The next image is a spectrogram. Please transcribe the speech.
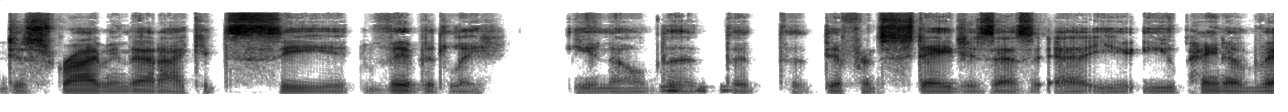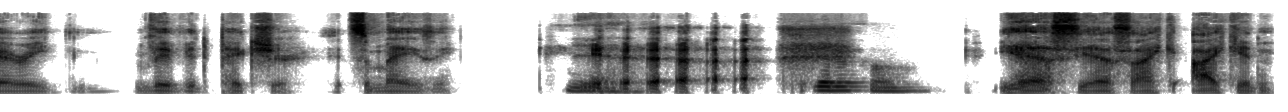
describing that, I could see it vividly. You know, the mm-hmm. the, the different stages as uh, you you paint a very vivid picture. It's amazing. Yeah. Beautiful. Yes, yes. I I can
